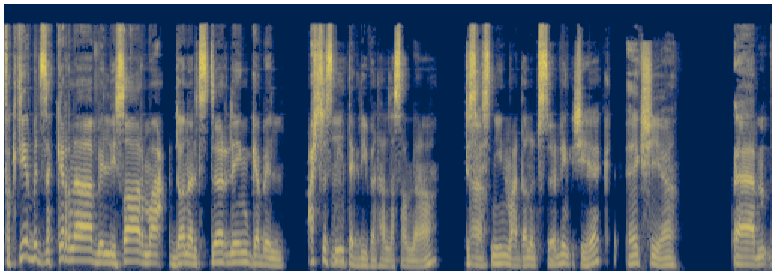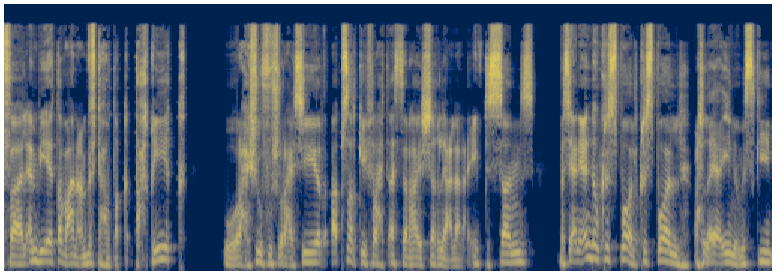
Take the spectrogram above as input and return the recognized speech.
فكتير بتذكرنا باللي صار مع دونالد ستيرلينج قبل عشر سنين م. تقريبا هلأ صرنا تسع آه. سنين مع دونالد ستيرلينج شيء هيك؟ هيك شيء آه. فال NBA طبعا عم بيفتحوا تحقيق وراح يشوفوا شو راح يصير. أبصر كيف راح تأثر هاي الشغلة على لعيبة السانز. بس يعني عندهم كريس بول. كريس بول الله يعينه مسكين.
